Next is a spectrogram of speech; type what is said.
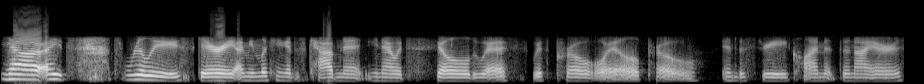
Yeah, it's really scary. I mean, looking at his cabinet, you know, it's filled with with pro oil, pro industry, climate deniers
